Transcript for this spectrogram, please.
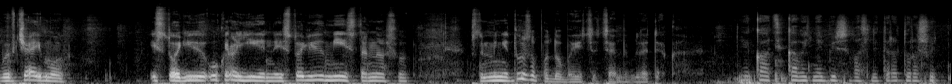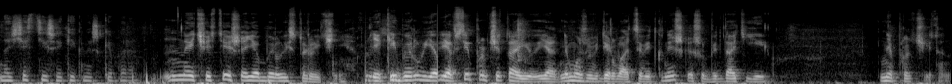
вивчаємо історію України, історію міста нашого. Мені дуже подобається ця бібліотека. Яка цікавить найбільше вас література? Що найчастіше які книжки берете? Найчастіше я беру історичні. Які беру, я, я всі прочитаю. Я не можу відірватися від книжки, щоб віддати її непрочитану.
